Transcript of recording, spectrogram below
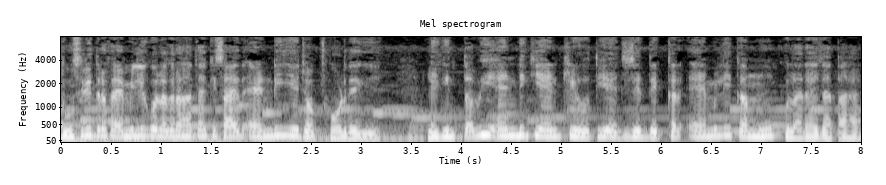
दूसरी तरफ़ एमिली को लग रहा था कि शायद एंडी ये जॉब छोड़ देगी। लेकिन तभी एंडी की एंट्री होती है, जिसे देखकर एमिली का मुँह खुला रह जाता है,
